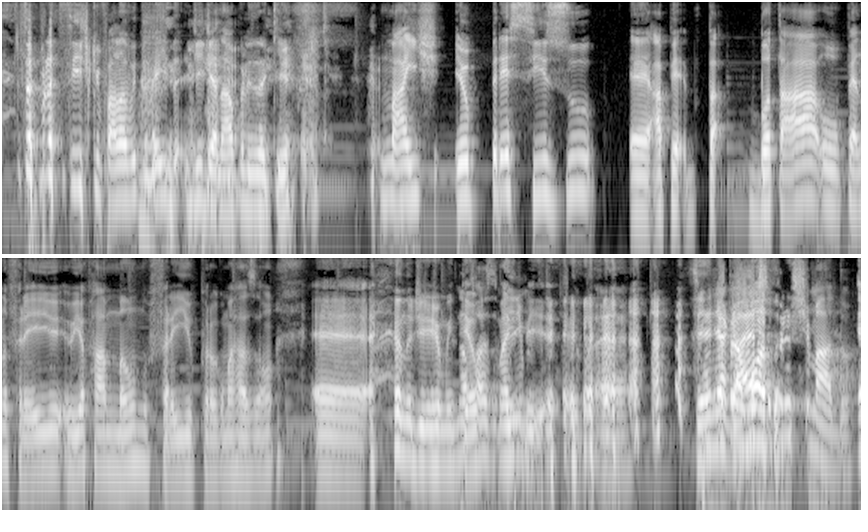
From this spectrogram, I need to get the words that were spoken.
São Francisco e falar muito bem de Indianápolis aqui. Mas eu preciso é, botar o pé no freio. Eu ia falar mão no freio por alguma razão. É, eu não dirijo muito não tempo, mas. É. CNH é, pra é moto. superestimado. É,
